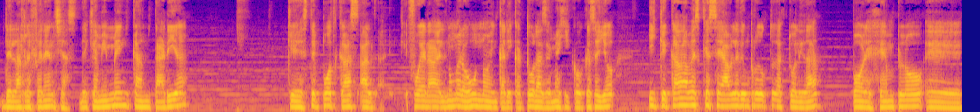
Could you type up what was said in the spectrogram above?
de las referencias, de que a mí me encantaría que este podcast fuera el número uno en caricaturas de México, qué sé yo, y que cada vez que se hable de un producto de actualidad, por ejemplo, eh,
